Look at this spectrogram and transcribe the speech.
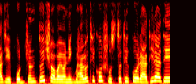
আজ এ পর্যন্তই। সবাই অনেক ভালো থেকো, সুস্থ থেকো। রাধে রাধে।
